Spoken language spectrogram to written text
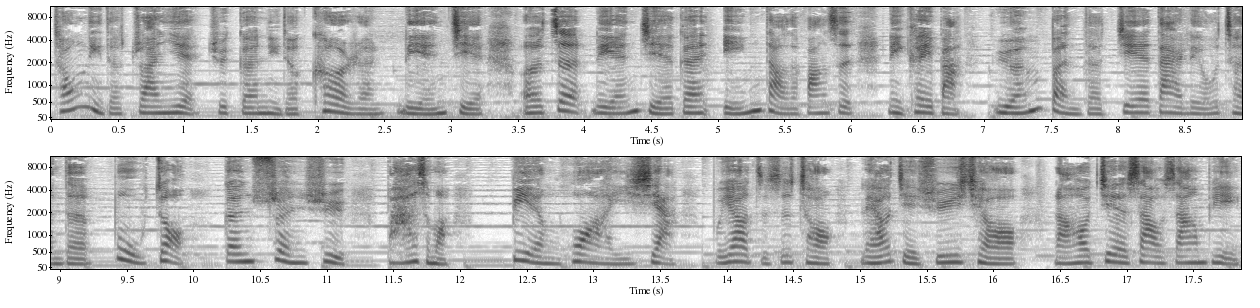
从你的专业去跟你的客人连接。而这连接跟引导的方式，你可以把原本的接待流程的步骤跟顺序，把它什么变化一下。不要只是从了解需求，然后介绍商品，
